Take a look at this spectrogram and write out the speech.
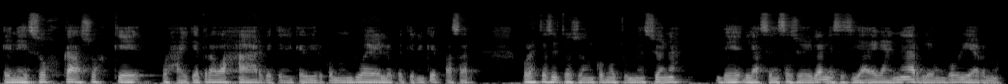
en esos casos que pues hay que trabajar, que tienen que vivir con un duelo, que tienen que pasar por esta situación como tú mencionas de la sensación y la necesidad de ganarle a un gobierno,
